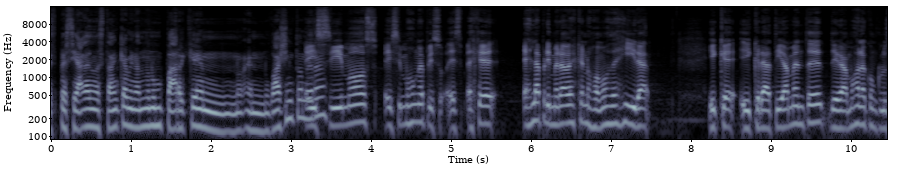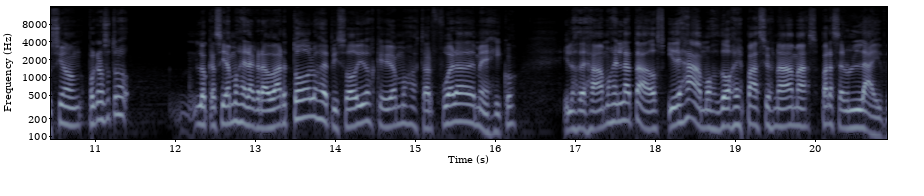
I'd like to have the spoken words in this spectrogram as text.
especial donde estaban caminando en un parque en, Washington. Hicimos, hicimos un episodio. Es, es que es la primera vez que nos vamos de gira y que y creativamente llegamos a la conclusión. Porque nosotros lo que hacíamos era grabar todos los episodios que íbamos a estar fuera de México y los dejábamos enlatados y dejábamos dos espacios nada más para hacer un live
